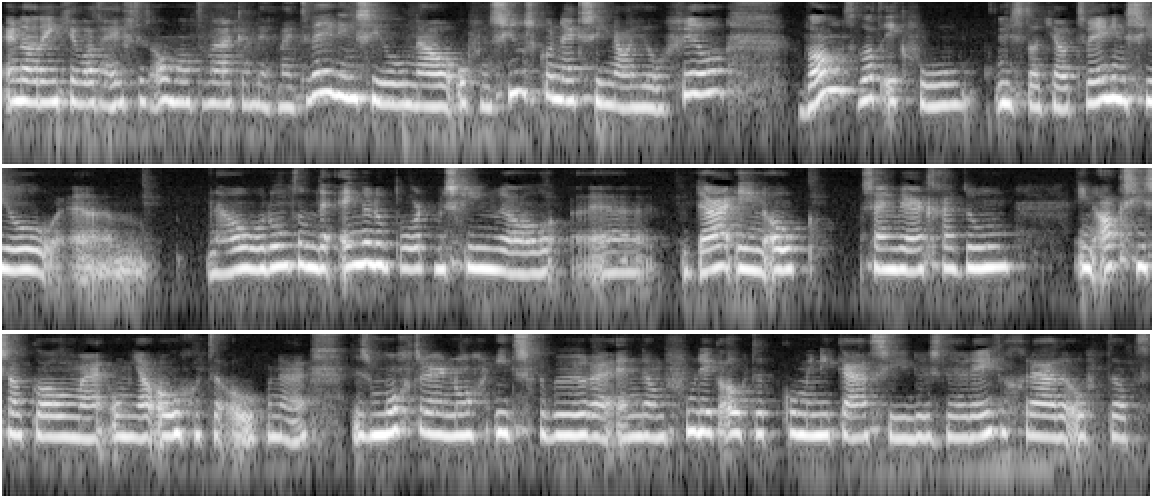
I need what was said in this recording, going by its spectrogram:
En dan denk je, wat heeft dit allemaal te maken met mijn tweelingziel? Nou, of een zielsconnectie? Nou, heel veel. Want wat ik voel is dat jouw tweelingziel, um, nou, rondom de engelenpoort misschien wel... Uh, daarin ook zijn werk gaat doen, in actie zal komen om jouw ogen te openen. Dus mocht er nog iets gebeuren en dan voel ik ook de communicatie, dus de retrograde of dat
